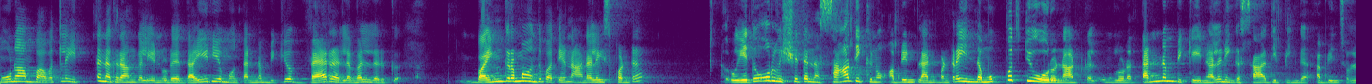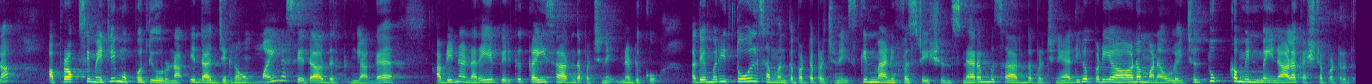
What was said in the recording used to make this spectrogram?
மூணாம் பாவத்தில் இத்தனை கிரகங்கள் என்னுடைய தைரியமும் தன்னம்பிக்கையோ வேறு லெவலில் இருக்குது பயங்கரமாக வந்து பார்த்தீங்கன்னா அனலைஸ் பண்ணுறேன் ஏதோ ஒரு விஷயத்தை நான் சாதிக்கணும் அப்படின்னு பிளான் பண்ணுறேன் இந்த முப்பத்தி ஒரு நாட்கள் உங்களோட தன்னம்பிக்கையினால் நீங்கள் சாதிப்பீங்க அப்படின்னு சொல்லலாம் அப்ராக்சிமேட்லி முப்பத்தி ஒரு நாள். இந்த அஞ்சு கிரகம் மைனஸ் ஏதாவது இருக்குங்களாங்க? அப்படின்னா நிறைய பேருக்கு கை சார்ந்த பிரச்சனை நடுக்கும். அதே மாதிரி தோல் சம்மந்தப்பட்ட பிரச்சனை ஸ்கின் மேனிஃபெஸ்டேஷன்ஸ் நரம்பு சார்ந்த பிரச்சனை அதிகப்படியான மன உளைச்சல் தூக்கமின்மையினால் கஷ்டப்படுறது.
